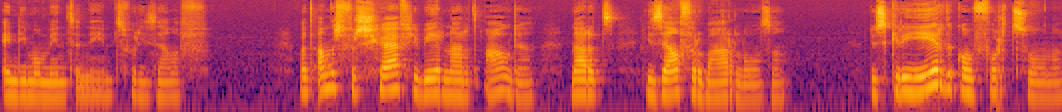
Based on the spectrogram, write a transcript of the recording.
en die momenten neemt voor jezelf. Want anders verschuif je weer naar het oude, naar het jezelf verwaarlozen. Dus creëer de comfortzone.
